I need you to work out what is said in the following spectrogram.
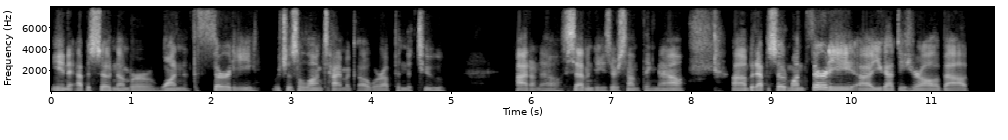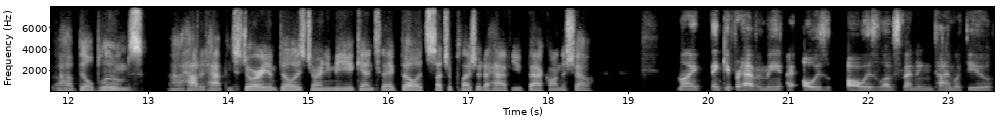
in episode number 130, which is a long time ago. We're up in the two, I don't know, 70s or something now. Uh, but episode 130, uh, you got to hear all about uh, Bill Bloom's uh, How Did Happen story. And Bill is joining me again today. Bill, it's such a pleasure to have you back on the show. Mike, thank you for having me. I always, always love spending time with you.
